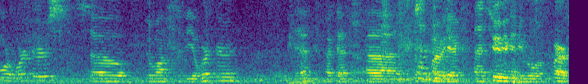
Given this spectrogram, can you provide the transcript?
four workers, so who wants to be a worker? Yeah, okay, uh, just over here, and then two of you are gonna be rule, or,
